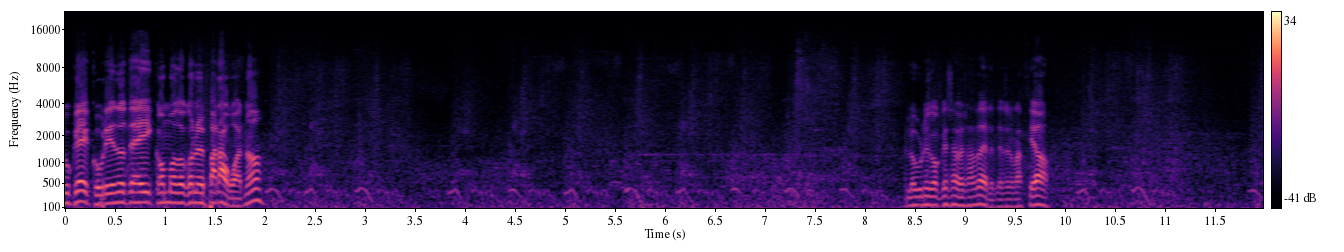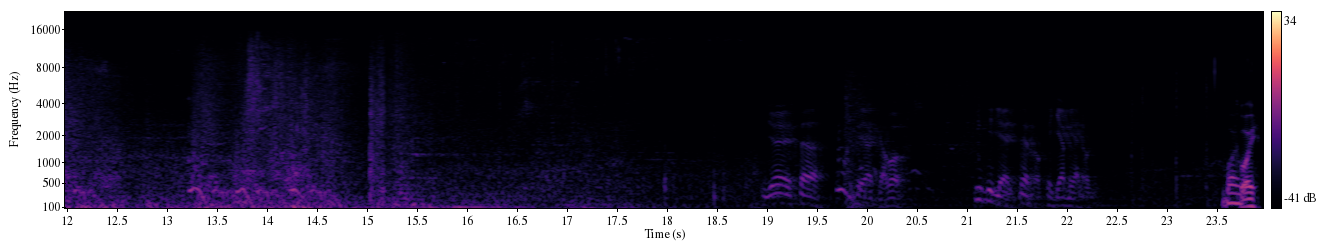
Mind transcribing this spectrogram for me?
¿Tú qué? Cubriéndote ahí cómodo con el paraguas, ¿no? Es lo único que sabes hacer, desgraciado. Ya está, se acabó. Pídele al perro que llame a Oni. Voy, voy.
